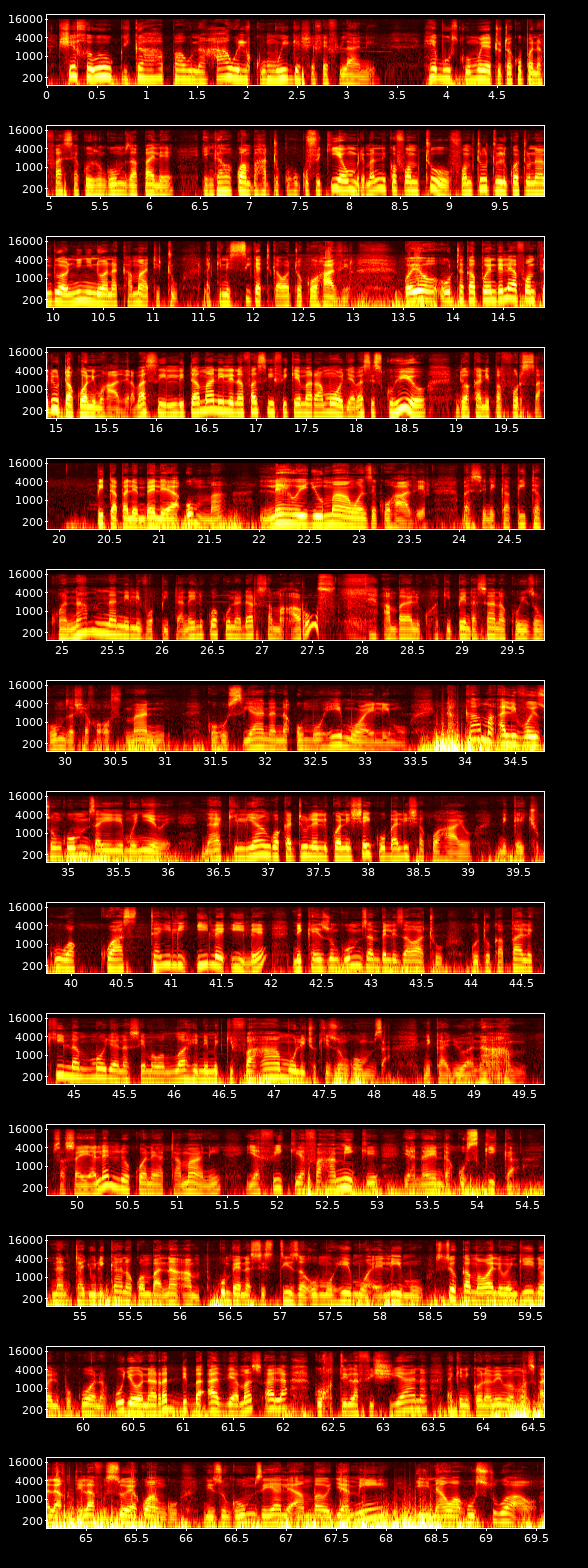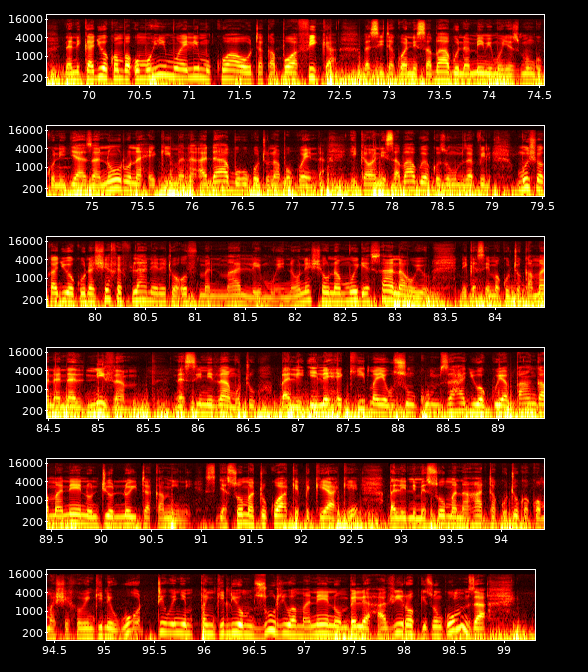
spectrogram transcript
shekhe, wewe ukikaa hapa una hawil kumwiga shekhe fulani hebu siku moja tutakupa nafasi ya kuzungumza pale, ingawa kwamba hatukufikia umri, maana niko form 2. Form 2 tulikuwa tunaambiwa nyinyi ni wanakamati tu, lakini si katika watoko hadhira. Kwa hiyo utakapoendelea form 3 utakuwa ni mhadhira. Basi nilitamani ile nafasi ifike mara moja. Basi siku hiyo ndio akanipa fursa pita pale mbele ya umma leo Ijumaa uanze kuhadhir. Basi nikapita kwa namna nilivyopita, na ilikuwa kuna darsa maarufu ambayo alikuwa akipenda sana kuizungumza Sheikh Othman kuhusiana na umuhimu wa elimu, na kama alivyoizungumza yeye mwenyewe, na akili yangu wakati ule ilikuwa nishaikubalisha kwa hayo, nikaichukua kwa staili ile ile nikaizungumza mbele za watu. Kutoka pale kila mmoja anasema wallahi, nimekifahamu ulichokizungumza. Nikajua naam, sasa yale niliyokuwa nayatamani yafike, yafahamike, yanaenda kusikika. na nitajulikana kwamba naam, kumbe anasisitiza umuhimu wa elimu, sio kama wale wengine walipokuwa wanakuja wanaradi baadhi ya masala kukhtilafishiana, lakini kaona mimi masala ya ikhtilafu sio ya kwangu, nizungumze yale ambayo jamii inawahusu wao, na nikajua kwamba umuhimu wa elimu kwao utakapowafika, basi itakuwa ni sababu na mimi Mwenyezi Mungu kunijaza nuru na hekima na adabu huko tunapokwenda, ikawa ni sababu ya kuzungumza vile. Mwisho akajua kuna shekhe fulani anaitwa Uthman Maalim, inaonyesha unamwiga sana huyu. Nikasema kutokamana na nidham na si nidhamu tu, bali ile hekima ya uzungumzaji wa kuyapanga maneno ndio ninoitaka mimi. Sijasoma tu kwake peke yake, bali nimesoma na hata kutoka kwa mashekhe wengine wote wenye mpangilio mzuri wa maneno mbele ya hadhira. Ukizungumza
